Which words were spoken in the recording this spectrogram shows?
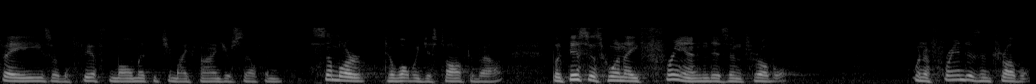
phase or the fifth moment that you might find yourself in, similar to what we just talked about. But this is when a friend is in trouble. When a friend is in trouble,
